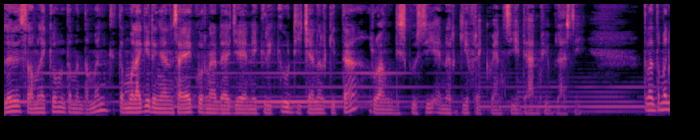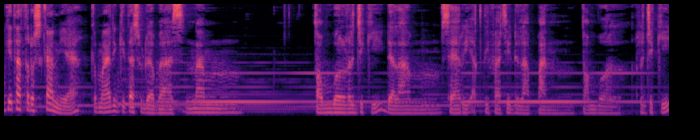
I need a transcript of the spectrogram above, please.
Halo, Assalamualaikum teman-teman. Ketemu lagi dengan saya Kurnada Jaya Negriku di channel kita, Ruang Diskusi Energi Frekuensi dan Vibrasi. Teman-teman kita teruskan ya. Kemarin kita sudah bahas 6 tombol rezeki dalam seri aktivasi 8 tombol rezeki.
